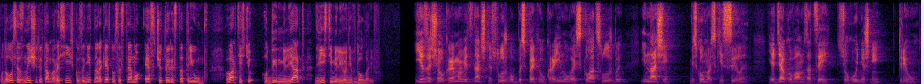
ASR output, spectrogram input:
удалося знищити там російську зенітно-ракетну систему С-400 Тріумф вартістю 1 мільярд 200 мільйонів доларів. Є за що окремо відзначити Службу безпеки України, увесь склад служби і наші військово-морські сили. Я дякую вам за цей сьогоднішній тріумф.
